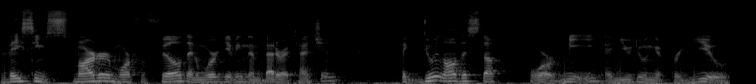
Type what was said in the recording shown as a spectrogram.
They seem smarter more fulfilled and we're giving them better attention. Like doing all this stuff for me and you doing it for you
